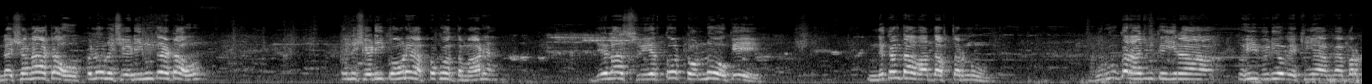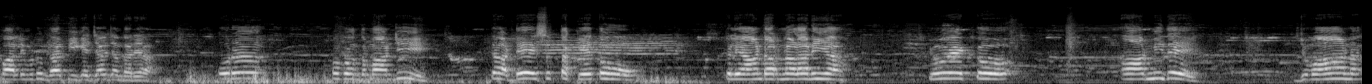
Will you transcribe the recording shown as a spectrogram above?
ਨਸ਼ਾ ਨਾ ਹਟਾਓ, ਪਹਿਲਾਂ ਨਸ਼ੇੜੀ ਨੂੰ ਤਾਂ ਹਟਾਓ। ਇਹ ਨਸ਼ੇੜੀ ਕੌਣ ਆ? ਭਗਵੰਤ ਮਾਨ ਆ। ਜਿਹੜਾ ਸਵੇਰ ਤੋਂ ਟੁੰਨ ਹੋ ਕੇ ਨਿਕਲਦਾ ਵਾ ਦਫ਼ਤਰ ਨੂੰ। ਗੁਰੂ ਘਰਾਂ 'ਚ ਵੀ ਕਈ ਵਾਰ ਤੁਸੀਂ ਵੀਡੀਓ ਵੇਖੀਆਂ, ਮੈਂਬਰ ਪਾਰਲੀਮੈਂਟ ਹੁੰਦਾ, ਪੀ ਕੇ ਚੱਲ ਜਾਂਦਾ ਰਿਹਾ। ਔਰ ਭਗਵੰਤ ਮਾਨ ਜੀ, ਤੁਹਾਡੇ ਇਸ ਧੱਕੇ ਤੋਂ ਕਲਿਆਣ ਡਰਨ ਵਾਲਾ ਨਹੀਂ ਆ। ਕਿਉਂ ਇੱਕ ਆਰਮੀ ਦੇ ਜਵਾਨ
